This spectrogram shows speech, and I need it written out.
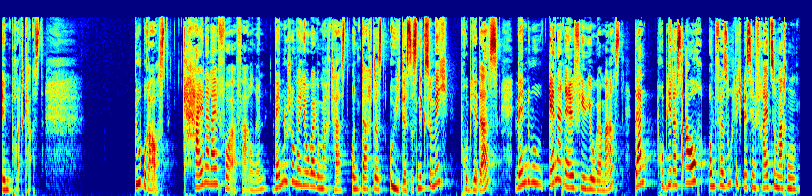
im Podcast. Du brauchst keinerlei Vorerfahrungen. Wenn du schon mal Yoga gemacht hast und dachtest, ui, das ist nichts für mich, probier das. Wenn du generell viel Yoga machst, dann probier das auch und versuch dich bisschen frei zu machen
